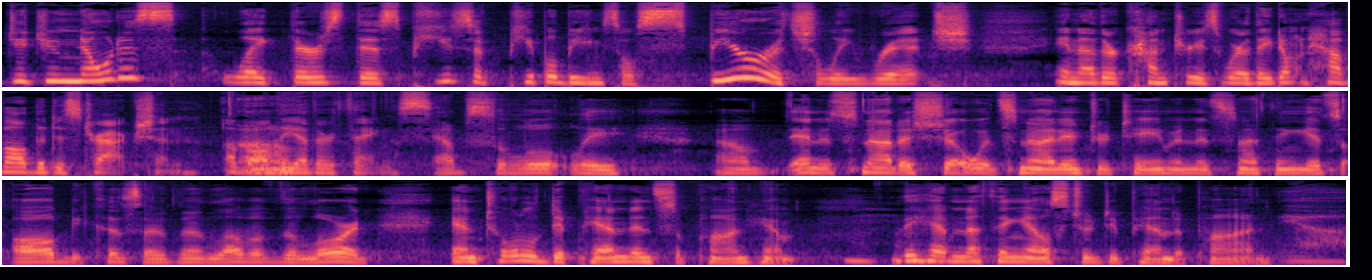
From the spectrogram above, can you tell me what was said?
Did you notice like there's this piece of people being so spiritually rich in other countries where they don't have all the distraction of all the other things? Absolutely. Um, and it's not a show, it's not entertainment, it's nothing. It's all because of the love of the Lord and total dependence upon Him. They have nothing else to depend upon. Yeah.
